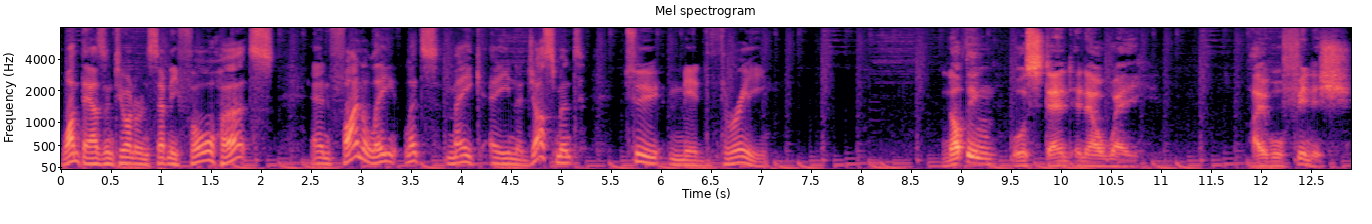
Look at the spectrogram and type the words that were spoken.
1274 hertz. And finally, let's make an adjustment to mid 3. Nothing will stand in our way. I will finish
